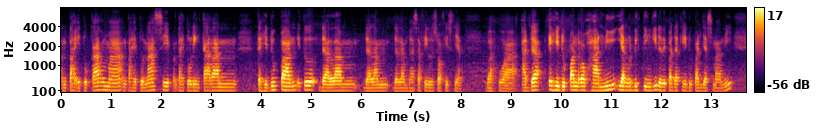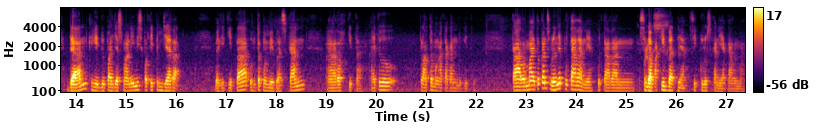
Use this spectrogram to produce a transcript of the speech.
entah itu karma entah itu nasib entah itu lingkaran kehidupan itu dalam dalam dalam bahasa filosofisnya bahwa ada kehidupan rohani yang lebih tinggi daripada kehidupan jasmani dan kehidupan jasmani ini seperti penjara bagi kita untuk membebaskan uh, roh kita. Nah, itu Plato mengatakan begitu. Karma itu kan sebenarnya putaran ya, putaran sebab akibat ya, siklus kan ya karma.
